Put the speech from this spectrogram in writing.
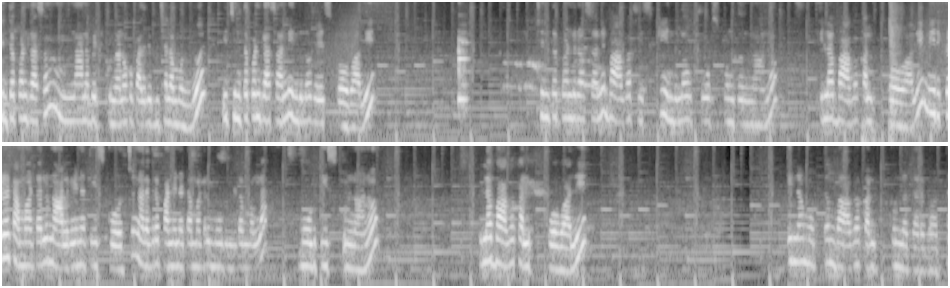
చింతపండు రసం నానబెట్టుకున్నాను ఒక పది నిమిషాల ముందు. ఈ చింతపండు రసాన్ని ఇందులో వేసుకోవాలి. చింతపండు రసాన్ని బాగా పిసికి ఇందులో పోసుకుంటున్నాను. ఇలా బాగా కలుపుకోవాలి. మీరు ఇక్కడ టమాటాలు నాలుగైనా తీసుకోవచ్చు. నా దగ్గర పండిన టమాటాలు మూడు ఉండటం వల్ల మూడు తీసుకున్నాను. ఇలా బాగా కలుపుకోవాలి. ఇలా మొత్తం బాగా కలుపుకున్న తర్వాత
